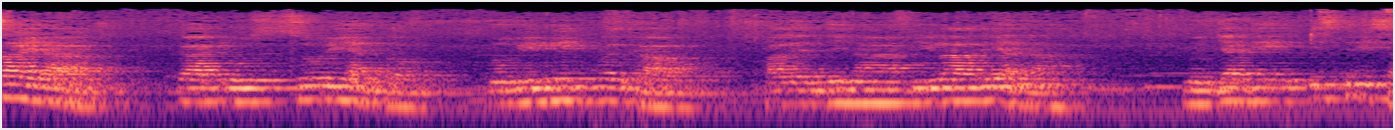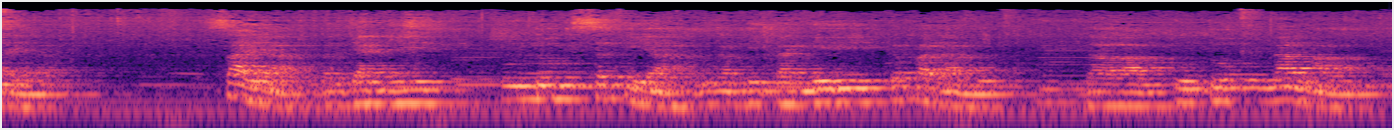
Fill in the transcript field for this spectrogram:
Saya Gadus Suryanto memilih engkau Valentina Dilaliana menjadi istri saya. Saya berjanji untuk setia mengabdikan diri kepadamu dalam utuh dan malam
